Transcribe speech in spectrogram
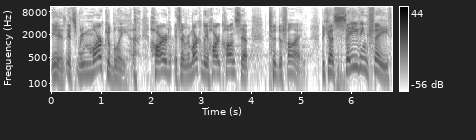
is. It's remarkably hard, it's a remarkably hard concept to define. Because saving faith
